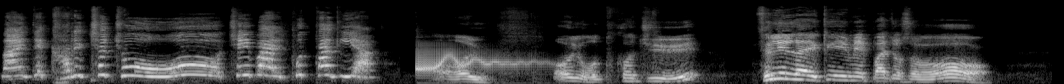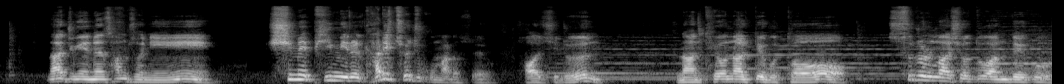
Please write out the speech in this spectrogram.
나한테 가르쳐 줘. 제발 부탁이야. 어휴, 어휴, 어떡하지? 셀릴라의 게임에 빠져서 나중에는 삼손이 힘의 비밀을 가르쳐 주고 말았어요. 사실은 난 태어날 때부터 술을 마셔도 안 되고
